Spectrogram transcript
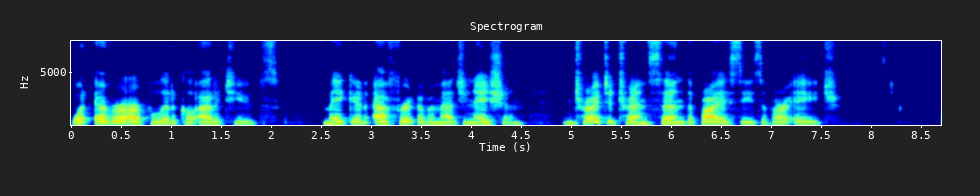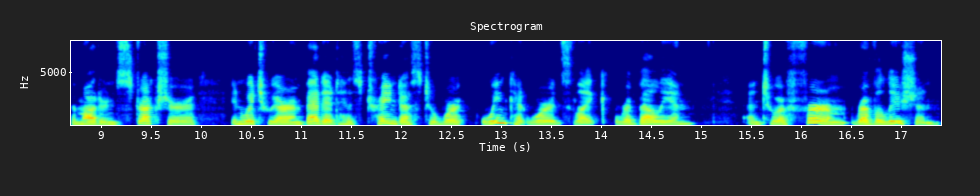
whatever our political attitudes, make an effort of imagination and try to transcend the biases of our age. The modern structure in which we are embedded has trained us to work, wink at words like rebellion and to affirm revolution,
